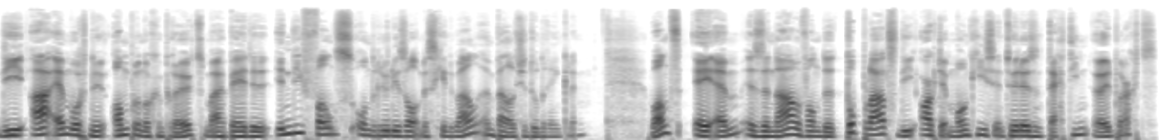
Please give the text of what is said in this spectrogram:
Die AM wordt nu amper nog gebruikt, maar bij de indie-fans onder jullie zal het misschien wel een belletje doen rinkelen. Want AM is de naam van de topplaat die Arctic Monkeys in 2013 uitbracht.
